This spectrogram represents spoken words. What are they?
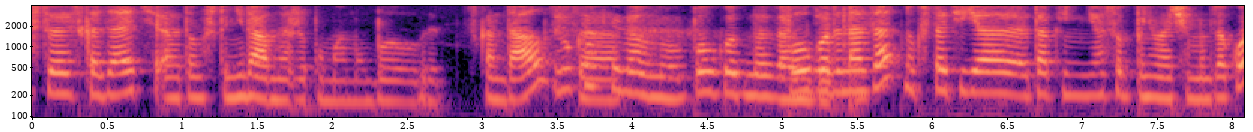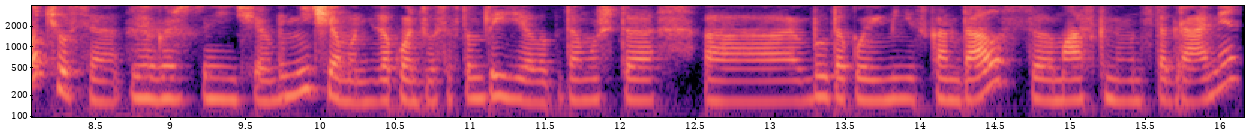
Стоит сказать о том, что недавно же, по-моему, был вот этот скандал. Ну, с... как недавно? Полгода назад. Полгода назад. Ну, кстати, я так и не особо поняла, чем он закончился. Мне кажется, ничем. Ничем он не закончился, в том-то и дело, потому что э, был такой мини-скандал с масками в Инстаграме.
